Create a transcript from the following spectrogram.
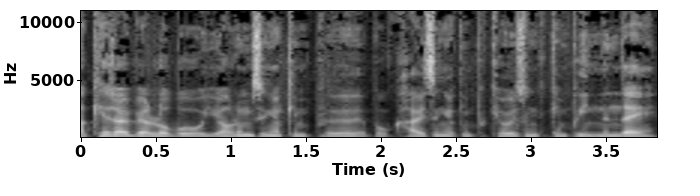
각 계절별로 뭐 여름 승협 캠프, 뭐 가을 승협 캠프, 겨울 승협 캠프 있는데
